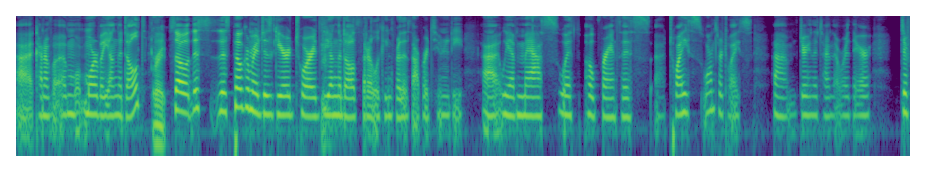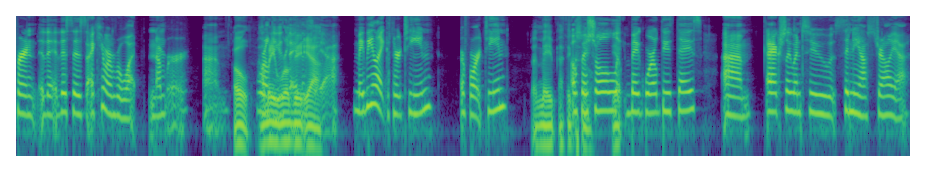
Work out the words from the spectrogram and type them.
uh, kind of a, more of a young adult. Right. So this this pilgrimage is geared towards young adults that are looking for this opportunity. Uh, we have mass with Pope Francis uh, twice, once or twice um, during the time that we're there. Different. Th- this is I can't remember what number. Um, Oh, how many Youth World Day this- Yeah. Maybe like thirteen or fourteen Uh, maybe I think so. official Yep. big World Youth Days. Um, I actually went to Sydney, Australia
